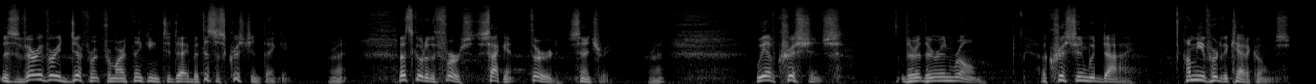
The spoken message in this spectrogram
This is very, very different from our thinking today, but this is Christian thinking. All right? Let's go to the first, second, third century. All right? We have Christians. They're, they're in Rome a Christian would die. How many have heard of the catacombs?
